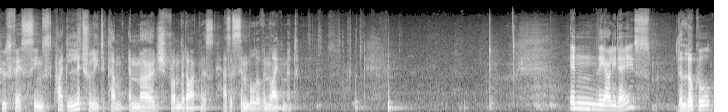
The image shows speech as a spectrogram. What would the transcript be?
whose face seems quite literally to come emerge from the darkness as a symbol of enlightenment. In the early days, the local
